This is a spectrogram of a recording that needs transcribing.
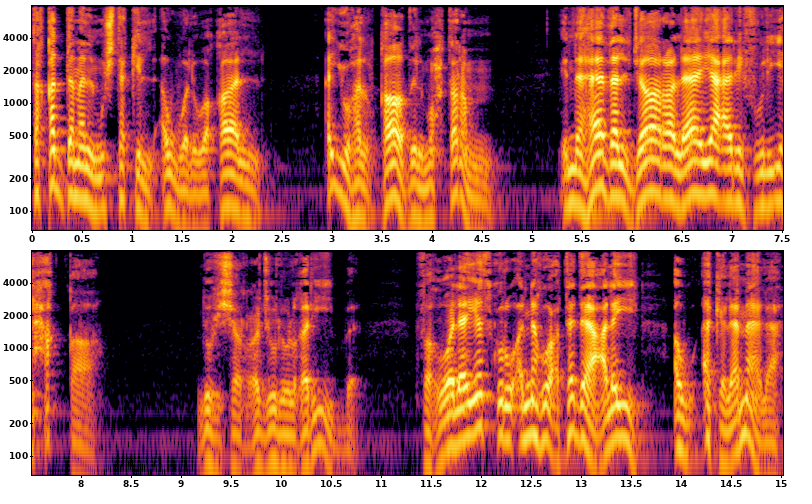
تقدم المشتكي الأول وقال أيها القاضي المحترم إن هذا الجار لا يعرف لي حقا. دهش الرجل الغريب فهو لا يذكر أنه اعتدى عليه أو أكل ماله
